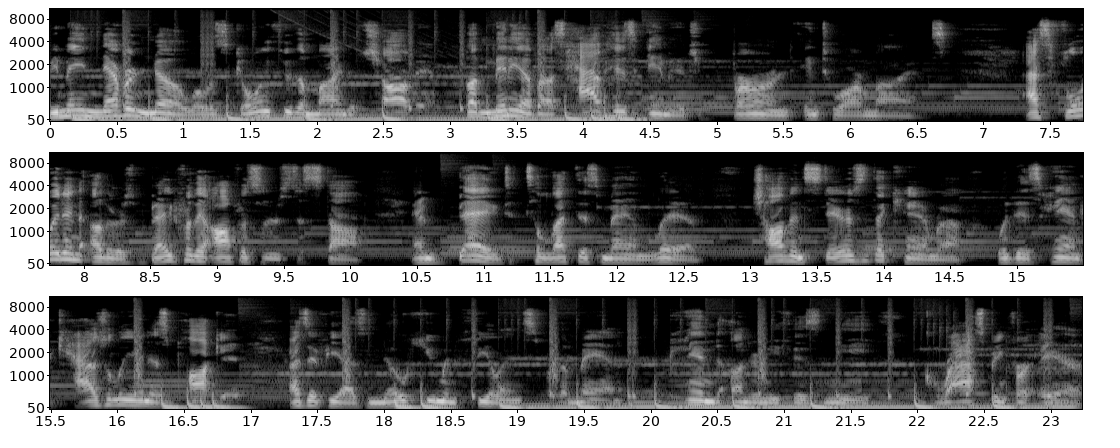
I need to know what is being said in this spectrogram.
We may never know what was going through the mind of Chauvin, but many of us have his image burned into our minds. As Floyd and others begged for the officers to stop and begged to let this man live, Chauvin stares at the camera with his hand casually in his pocket as if he has no human feelings for the man pinned underneath his knee, grasping for air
